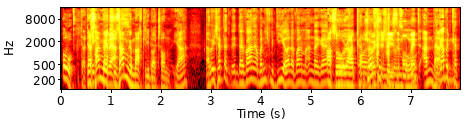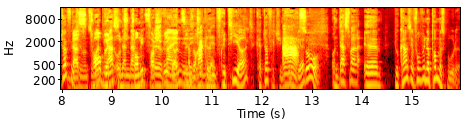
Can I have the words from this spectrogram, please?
Oh, das, klingt haben wir pervers. zusammen gemacht, lieber Tom. Ja. Aber ich habe da, da waren aber nicht mit dir, da waren immer andere. Ach so, ja, toll. Ich möchte in Kartoffelchen diesem so. Moment anmerken, Da gab es Kartoffelchen dass und so. Torben die hast und dann da Tom äh, verschwägert sind. in- Also in- Raclette. Frittiert, Kartoffelchen Ah, frittiert. so. Und das war, äh, du kamst dir vor wie eine Pommesbude.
